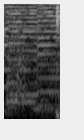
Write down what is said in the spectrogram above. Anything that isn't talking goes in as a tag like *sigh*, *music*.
君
